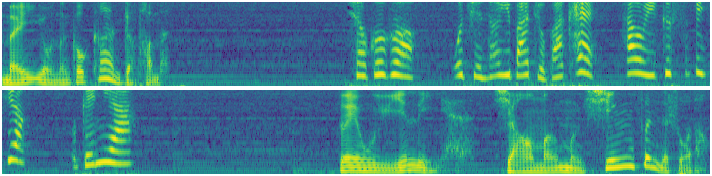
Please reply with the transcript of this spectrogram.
没有能够干掉他们。小哥哥，我捡到一把九八 K，还有一个四倍镜，我给你啊。队伍语音里面，小萌萌兴奋的说道：“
